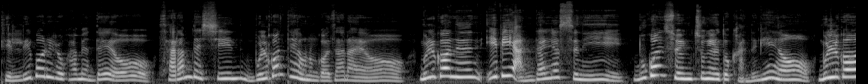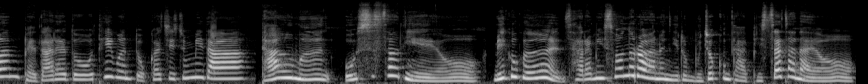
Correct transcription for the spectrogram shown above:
딜리버리로 가면 돼요. 사람 대신 물건 태우는 거잖아요. 물건은 입이 안 달렸으니 무건 수행 중에도 가능해요. 물건 배달해도 팁은 똑같이 줍니다. 다음은 옷선이에요. 미국은 사람이 손으로 하는 일은 무조건 다 비싸잖아요.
